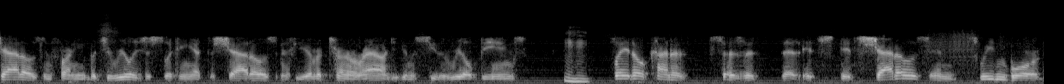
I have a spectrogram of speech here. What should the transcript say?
shadows in front of you, but you're really just looking at the shadows. And if you ever turn around, you're going to see the real beings. Mhm. Plato kind of says that that it's it's shadows, and Swedenborg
